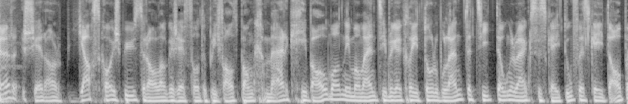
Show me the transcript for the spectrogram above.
der Gerard Jasko ist bei uns der Anlagechef der Privatbank Merki Baumann. Im Moment sind wir in ein turbulenten Zeiten unterwegs. Es geht auf, es geht ab.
